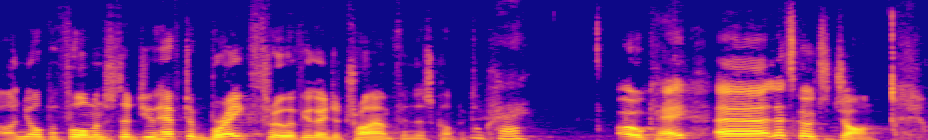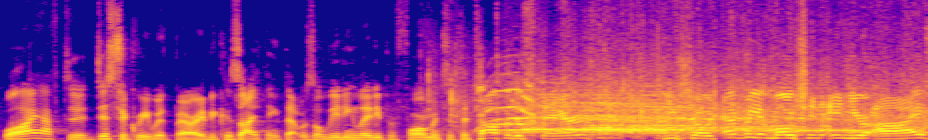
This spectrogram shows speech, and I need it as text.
on your performance that you have to break through if you're going to triumph in this competition. Okay. Okay, uh, let's go to John. Well, I have to disagree with Barry because I think that was a leading lady performance at the top of the stairs. You showed every emotion in your eye.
